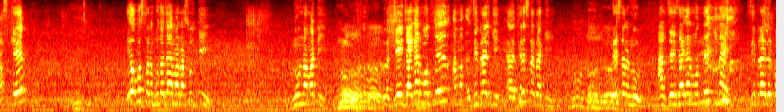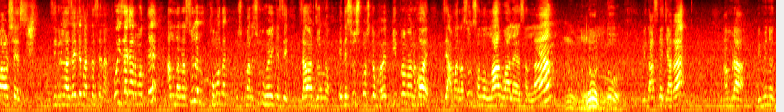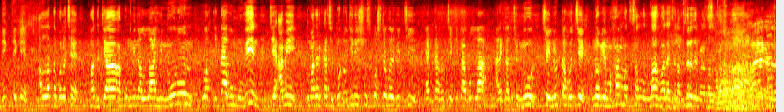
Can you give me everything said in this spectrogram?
আজকে এই অবস্থানে বোঝা যায় আমার রাসুল কি? নুন না মাটি? যে জায়গার মধ্যে আমার জিব্রাইল কি? আহ, ফেরেশতাটা কি? ফেরেস্তারা নূর। আর যে জায়গার মধ্যে কি নাই? জিব্রাইলের পাওয়ার শেষ। জিব্রাইল যাইতে পারতেছে না। ওই জায়গার মধ্যে আল্লাহ রাসুলের ক্ষমতা মানে শুরু হয়ে গেছে যাওয়ার জন্য। এতে সুস্পষ্টভাবে কি প্রমাণ হয়? যে আমার রাসুল সাল্লাহ আলাই সাল্লাম কিন্তু আজকে যারা আমরা বিভিন্ন দিক থেকে আল্লাহ তো বলেছে জাআকুম আল্লাহ নুরুন কিতাব যে আমি তোমাদের কাছে দুটো জিনিস সুস্পষ্ট করে দিচ্ছি। একটা হচ্ছে কিতাবুল্লাহ আর একটা হচ্ছে নূর। সেই নূরটা হচ্ছে নবী মোহাম্মদ আলাইহি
